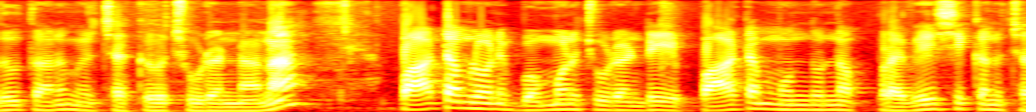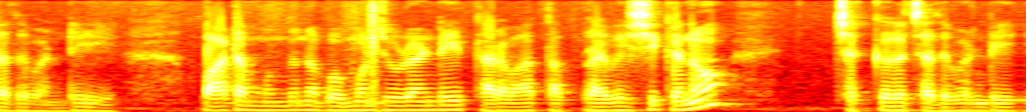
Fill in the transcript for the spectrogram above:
చదువుతాను మీరు చక్కగా చూడండి నాన్న. పాఠంలోని బొమ్మను చూడండి. పాఠం ముందున్న ప్రవేశికను చదవండి. పాఠం ముందున్న బొమ్మను చూడండి తర్వాత ప్రవేశికను చక్కగా చదవండి.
